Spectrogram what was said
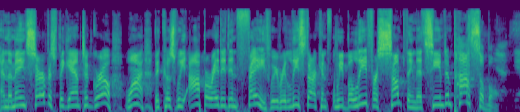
And the main service began to grow. Why? Because we operated in faith. We released our, we believed for something that seemed impossible. Yeah.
